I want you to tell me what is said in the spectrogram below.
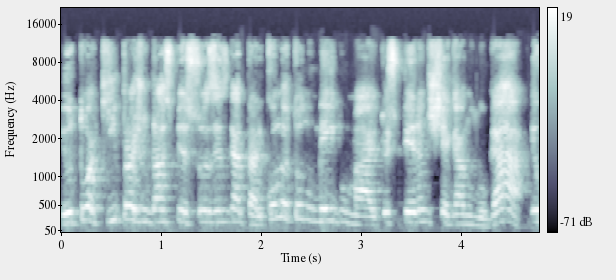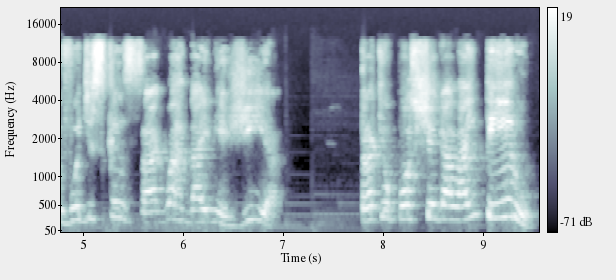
eu estou aqui para ajudar as pessoas a resgatarem. Como eu estou no meio do mar, estou esperando chegar no lugar, eu vou descansar, guardar energia para que eu possa chegar lá inteiro.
